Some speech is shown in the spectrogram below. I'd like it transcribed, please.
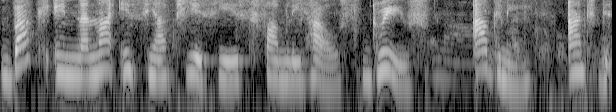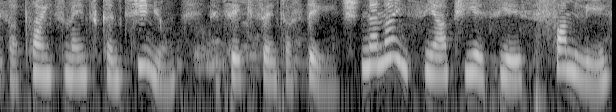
Back in Nana Isia PSA's family house, grief, agony, and disappointment continue to take center stage. Nana Isia PSA's family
